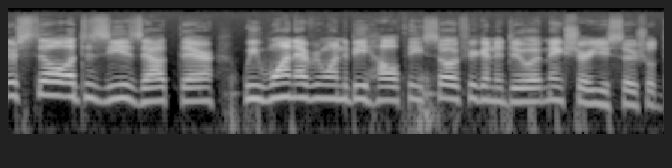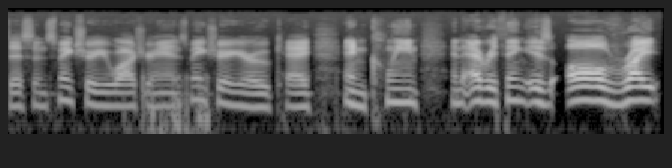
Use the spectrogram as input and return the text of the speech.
There's still a disease out there. We want everyone to be healthy, so if you're going to do it, make sure you social distance, make sure you wash your hands, make sure you're okay and clean, and everything is all right.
